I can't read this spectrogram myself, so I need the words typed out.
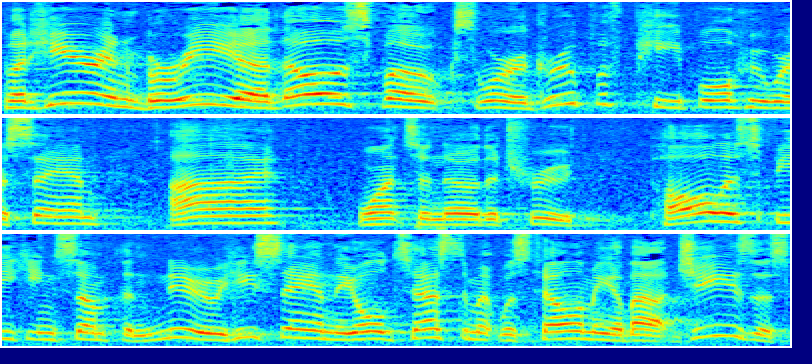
But here in Berea, those folks were a group of people who were saying, I want to know the truth. Paul is speaking something new. He's saying the Old Testament was telling me about Jesus.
